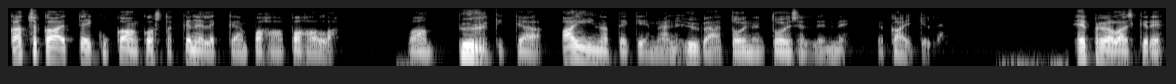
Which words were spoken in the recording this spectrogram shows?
Katsokaa, ettei kukaan kosta kenellekään pahaa pahalla, vaan pyrkikää aina tekemään hyvää toinen toisellenne ja kaikille. Hebrealaiskirje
